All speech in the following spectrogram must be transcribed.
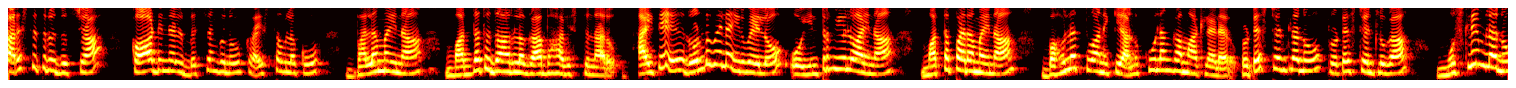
పరిస్థితుల దృష్ట్యా కార్డినల్ బెసంగును క్రైస్తవులకు బలమైన మద్దతుదారులుగా భావిస్తున్నారు. అయితే రెండు వేల ఇరవైలో ఓ ఇంటర్వ్యూలో ఆయన మతపరమైన బహుళత్వానికి అనుకూలంగా మాట్లాడారు. ప్రొటెస్టెంట్లను ప్రొటెస్టెంట్లుగా ముస్లింలను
